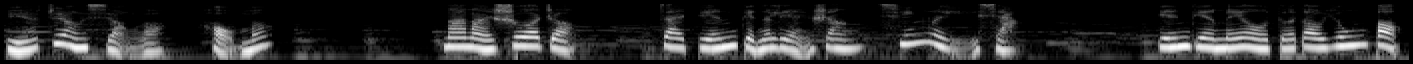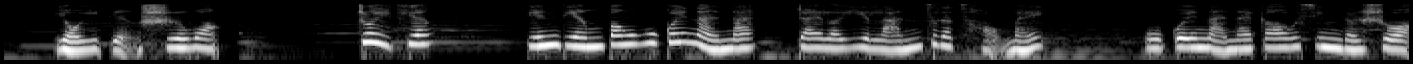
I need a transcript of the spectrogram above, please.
别这样想了，好吗？”妈妈说着，在点点的脸上亲了一下。点点没有得到拥抱，有一点失望。这一天，点点帮乌龟奶奶摘了一篮子的草莓。乌龟奶奶高兴地说：“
